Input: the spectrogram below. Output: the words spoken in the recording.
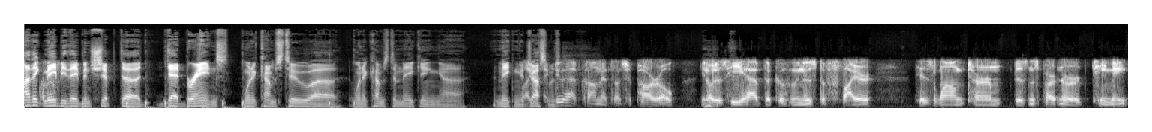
I think maybe they've been shipped uh, dead brains when it comes to uh, when it comes to making uh, making Well, I- adjustments. I do have comments on Shapiro. You know, does he have the kahunas to fire his long-term business partner or teammate?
